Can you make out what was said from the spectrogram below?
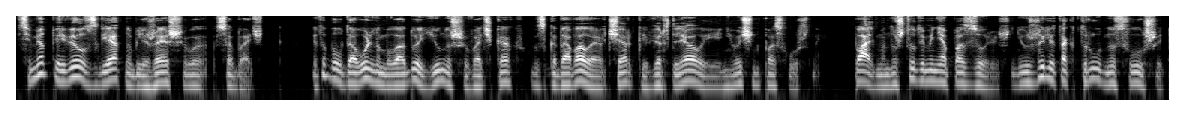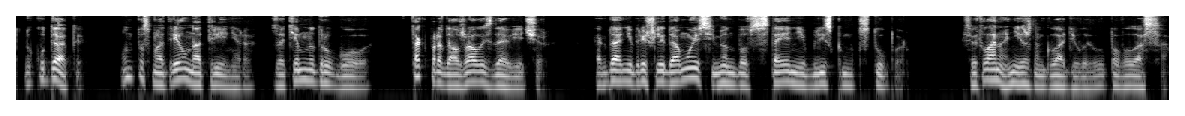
Семен перевел взгляд на ближайшего собачника. Это был довольно молодой юноша в очках, с годовалой овчаркой, вертлявый и не очень послушный. «Пальма, ну что ты меня позоришь? Неужели так трудно слушать? Ну куда ты?» Он посмотрел на тренера, затем на другого. Так продолжалось до вечера. Когда они пришли домой, Семен был в состоянии близкому к ступору. Светлана нежно гладила его по волосам.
